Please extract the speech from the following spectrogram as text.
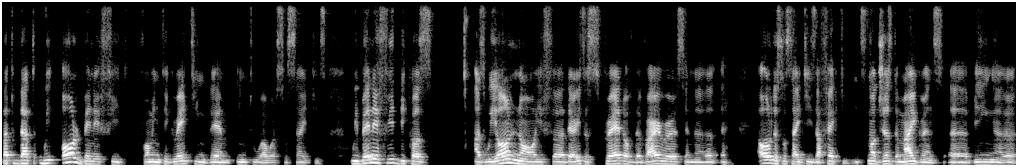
but that we all benefit from integrating them into our societies. We benefit because, as we all know, if uh, there is a spread of the virus and uh, all the society is affected, it's not just the migrants uh, being uh,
